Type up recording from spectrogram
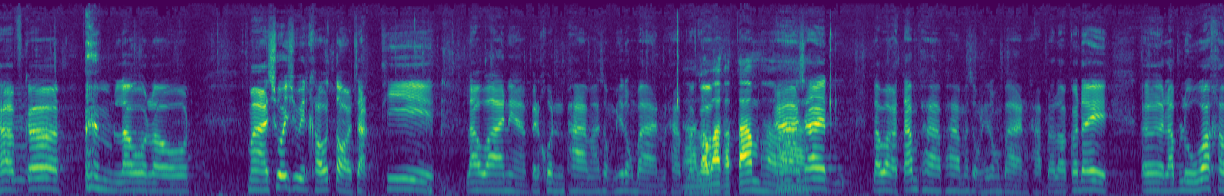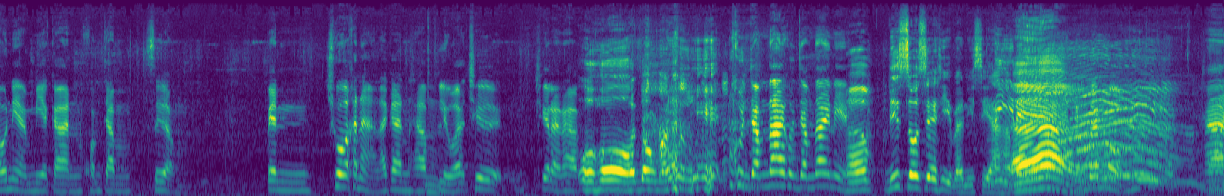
ครับก็ เราเรามาช่วยชีวิตเขาต่อจากที่ลาวาเนี่ยเป็นคนพามาส่งที่โรงพยาบาลครับอ่าแล้วเราว่ากับตั้มพา อ่าใช่ลาวากับตั้มพาพามาส่งที่โรงพยาบาลครับ แล้วเราก็ได้เออรับรู้ว่าเขาเนี่ยมีอาการความจำเสื่อม เป็นชั่วขณะแล้วกันครับ หรือว่าชื่อชื่ออะไรนะครับ โอ้โหตรงมาตรงนี้คุณจำได้คุณจำได้นี่ เออ dissociative amnesia นี่ครับแหละอ่าเป็นเพื่อนผมอ่า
